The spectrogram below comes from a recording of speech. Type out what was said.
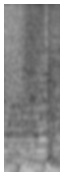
Thank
